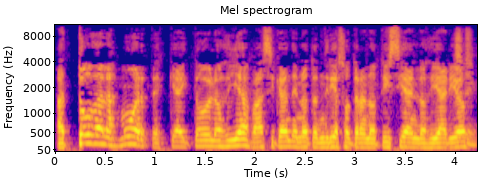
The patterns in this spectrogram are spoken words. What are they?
a todas las muertes que hay todos los días, básicamente no tendrías otra noticia en los diarios Sí.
